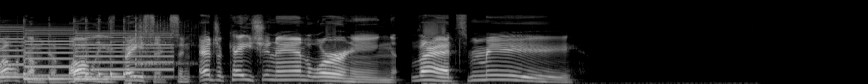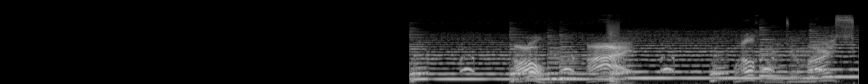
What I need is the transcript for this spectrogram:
Welcome to Baldi's Basics in Education and Learning. That's me. Oh, hi. Welcome to my schoolhouse.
